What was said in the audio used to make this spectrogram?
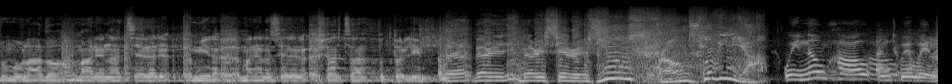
Bomo vlado Marjana Cererera Šarca podprli. Zelo, zelo resno. Slovenija. Mi vemo, kako in bomo.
